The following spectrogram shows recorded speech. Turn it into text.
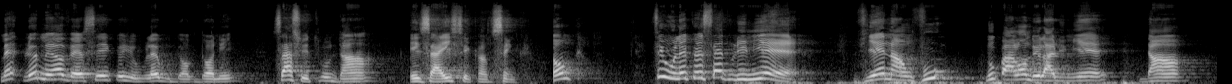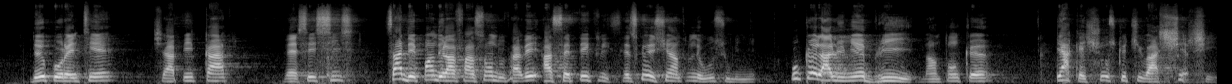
Mais le meilleur verset que je voulais vous donner, ça se trouve dans Ésaïe 55. Donc, si vous voulez que cette lumière vienne en vous, nous parlons de la lumière dans 2 Corinthiens chapitre 4, verset 6. Ça dépend de la façon dont vous avez accepté Christ. C'est ce que je suis en train de vous souligner. Pour que la lumière brille dans ton cœur, il y a quelque chose que tu vas chercher.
